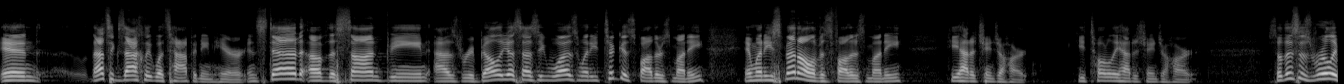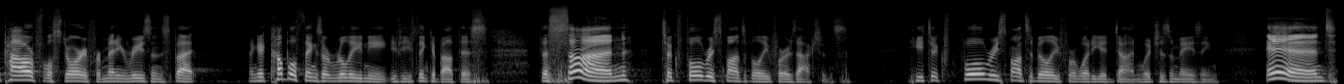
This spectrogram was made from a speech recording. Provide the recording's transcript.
And that's exactly what's happening here. Instead of the son being as rebellious as he was when he took his father's money, and when he spent all of his father's money, he had a change of heart. He totally had a change of heart. So this is really powerful story for many reasons, but a couple things are really neat if you think about this. The son took full responsibility for his actions. He took full responsibility for what he had done, which is amazing. And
